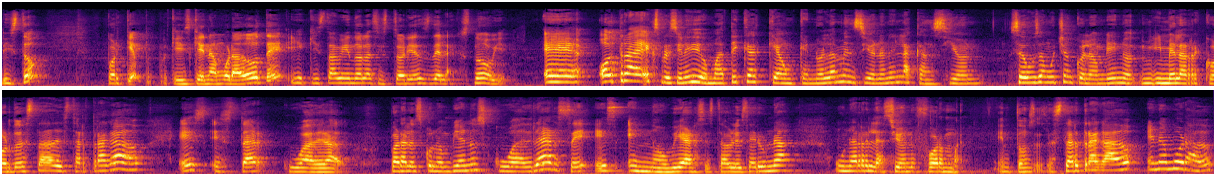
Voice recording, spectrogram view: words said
¿listo? ¿Por qué? Pues porque es que enamoradote y aquí está viendo las historias de la exnovia. Eh, otra expresión idiomática que aunque no la mencionan en la canción, se usa mucho en Colombia y, y me la recordó esta de estar tragado, es estar cuadrado. Para los colombianos cuadrarse es ennoviarse, establecer una, una relación formal. Entonces, estar tragado, enamorado,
